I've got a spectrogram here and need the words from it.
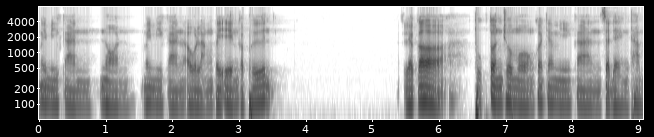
ไม่มีการนอน ไม่มีการเอาหลังไปเอนกับพื้น แล้วก็ทุกต้นชั่วโมงก็จะมีการแสดงธรรม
